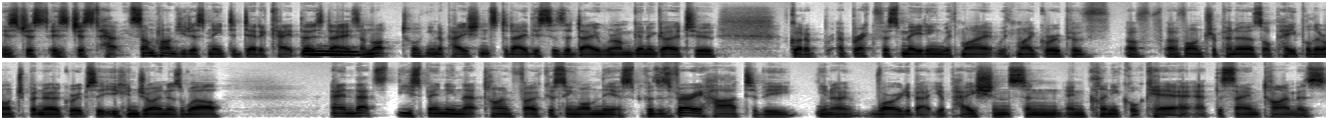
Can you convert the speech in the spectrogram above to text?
is just is just how, sometimes you just need to dedicate those mm. days. I'm not talking to patients today. This is a day where I'm going to go to I've got a, a, breakfast meeting with my with my group of, of of entrepreneurs or people. They're entrepreneur groups that you can join as well. And that's you spending that time focusing on this because it's very hard to be, you know, worried about your patients and, and clinical care at the same time as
